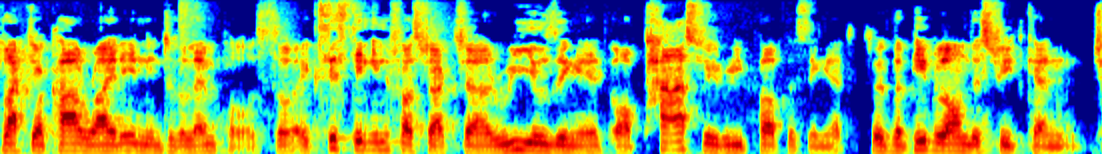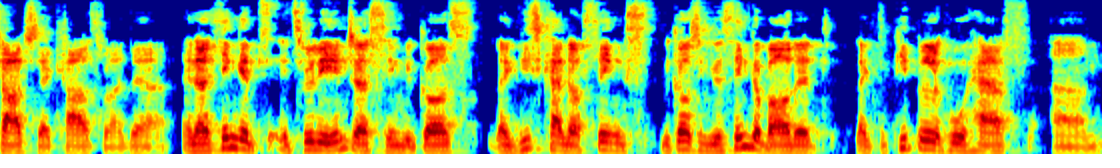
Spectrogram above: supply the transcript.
plug your car right in into the lamppost. So existing infrastructure, reusing it or partially repurposing it, so that the people on the street can charge their cars right there. And I think it's it's really interesting because like these kind of things, because if you think about it, like the people who have um,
